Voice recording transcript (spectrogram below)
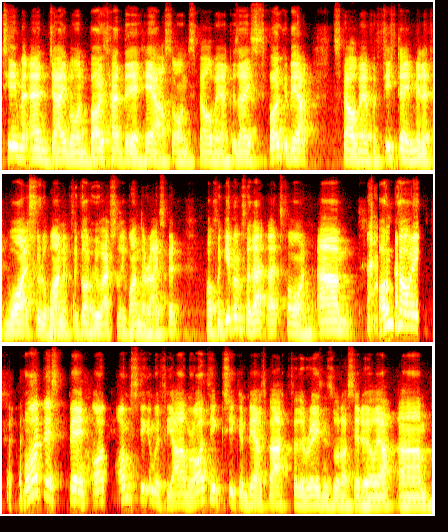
Tim and Jabon both had their house on Spellbound because they spoke about Spellbound for 15 minutes why it should have won and forgot who actually won the race. But I'll forgive him for that. That's fine. Um, I'm going. My best bet. I'm, I'm sticking with Fiamma. I think she can bounce back for the reasons what I said earlier. Um,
